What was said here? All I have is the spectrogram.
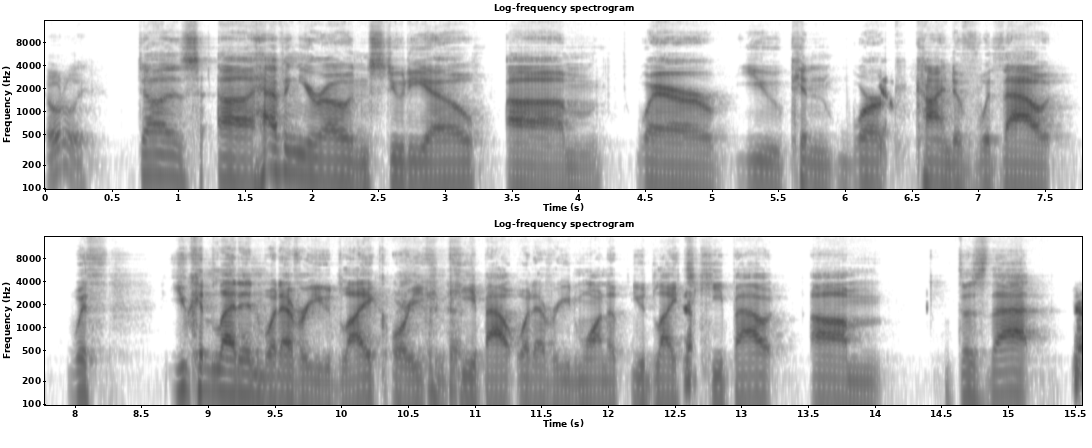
Totally. Does uh, having your own studio um, where you can work kind of without with you can let in whatever you'd like or you can keep out whatever you'd want to you'd like to keep out. Um, does that Yeah.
